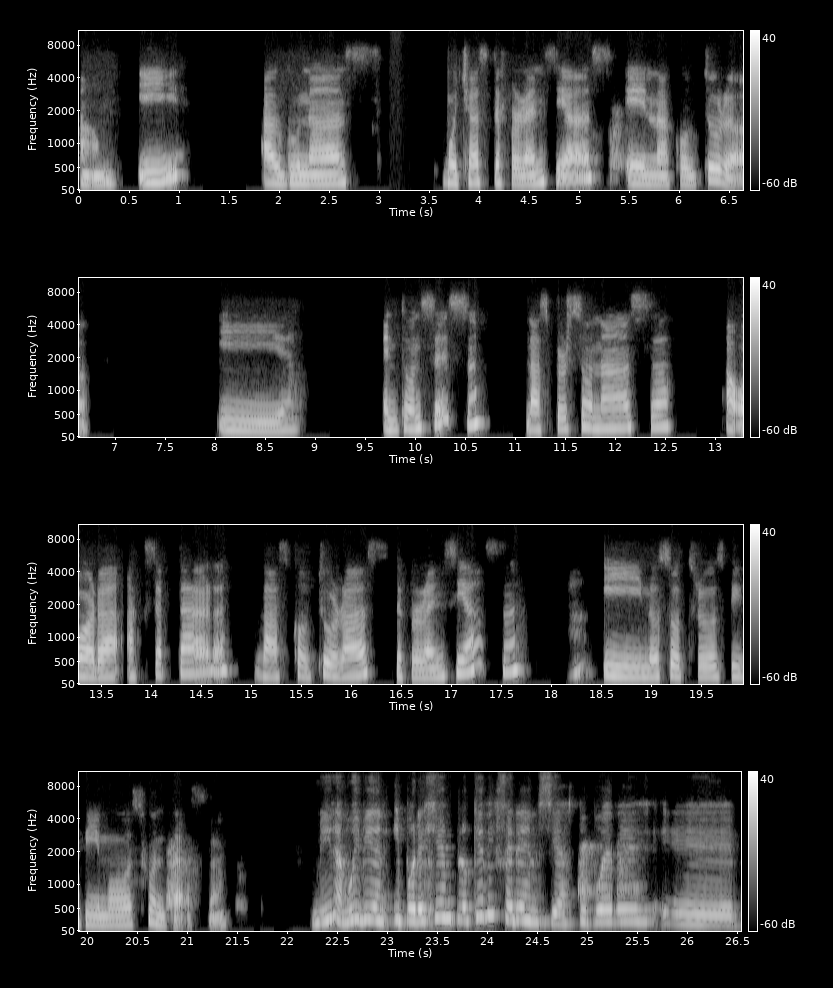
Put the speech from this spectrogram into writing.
um, y algunas, muchas diferencias en la cultura. Y entonces las personas ahora aceptar las culturas, diferencias y nosotros vivimos juntas. Mira, muy bien. Y por ejemplo, ¿qué diferencias tú puedes eh,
